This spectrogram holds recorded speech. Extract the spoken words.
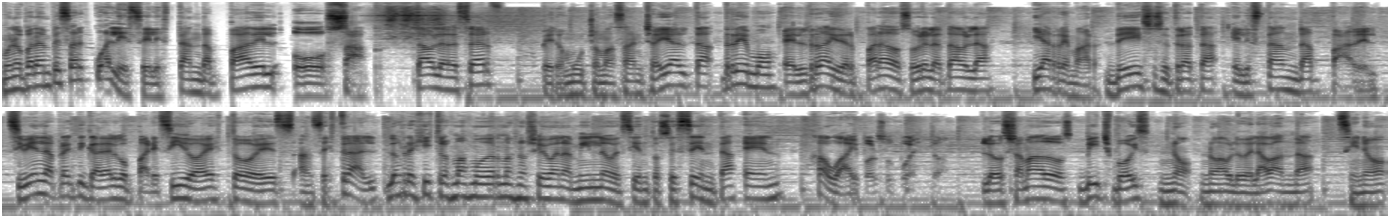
Bueno, para empezar, ¿cuál es el stand-up paddle o SUP? Tabla de surf, pero mucho más ancha y alta, remo, el rider parado sobre la tabla, y remar. De eso se trata el stand-up paddle. Si bien la práctica de algo parecido a esto es ancestral, los registros más modernos nos llevan a 1960 en Hawái, por supuesto. Los llamados Beach Boys, no, no hablo de la banda, sino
